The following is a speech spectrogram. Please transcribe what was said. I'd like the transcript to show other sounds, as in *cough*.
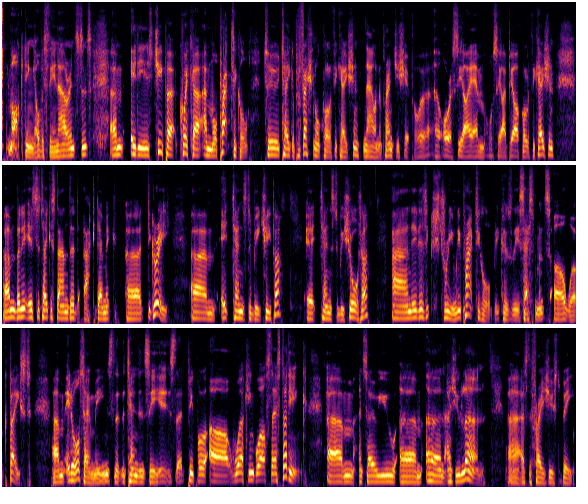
marketing, obviously, in our instance, um, it is cheaper, quicker, and more practical to take a professional qualification, now an apprenticeship or, a- or a CIM or CIPR qualification, um, than it is to take a standard academic uh, degree. Um, it tends to be cheaper, it tends to be shorter. And it is extremely practical because the assessments are work based. Um, it also means that the tendency is that people are working whilst they're studying. Um, and so you um, earn as you learn, uh, as the phrase used to be.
